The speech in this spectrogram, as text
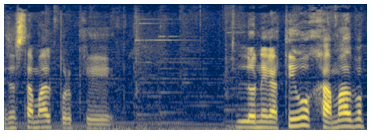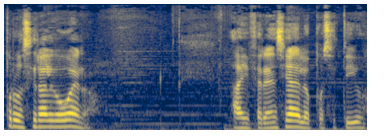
Eso está mal porque lo negativo jamás va a producir algo bueno. A diferencia de lo positivo.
